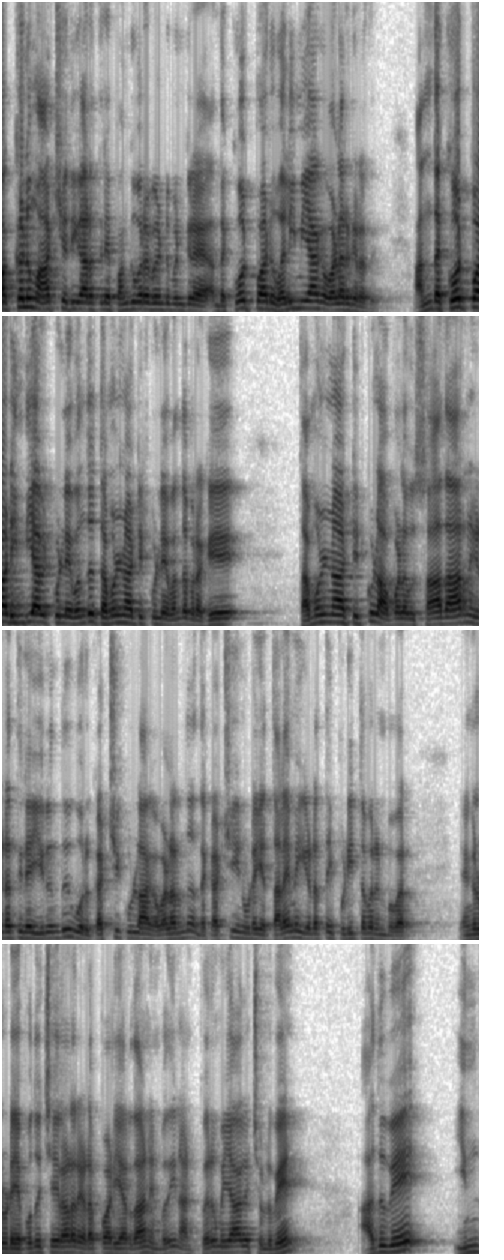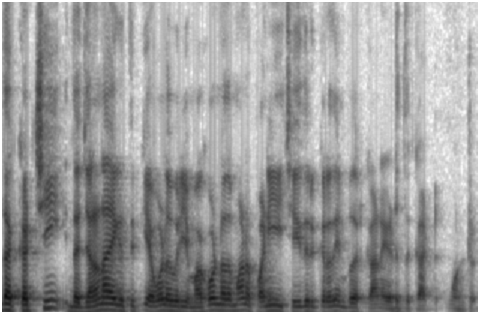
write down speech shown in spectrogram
மக்களும் ஆட்சி அதிகாரத்திலே பங்கு பெற வேண்டும் என்கிற அந்த கோட்பாடு வலிமையாக வளர்கிறது. அந்த கோட்பாடு இந்தியாவிற்குள்ளே வந்து தமிழ்நாட்டிற்குள்ளே வந்த பிறகு தமிழ்நாட்டிற்குள் அவ்வளவு சாதாரண இடத்திலே இருந்து ஒரு கட்சிக்குள்ளாக வளர்ந்து அந்த கட்சியினுடைய தலைமை இடத்தை பிடித்தவர் என்பவர் எங்களுடைய பொதுச் செயலாளர் எடப்பாடியார் தான் என்பதை நான் பெருமையாக சொல்லுவேன். அதுவே இந்த கட்சி இந்த ஜனநாயகத்திற்கு எவ்வளவு பெரிய மகோன்னதமான பணியை செய்திருக்கிறது என்பதற்கான எடுத்துக்காட்டு ஒன்று.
